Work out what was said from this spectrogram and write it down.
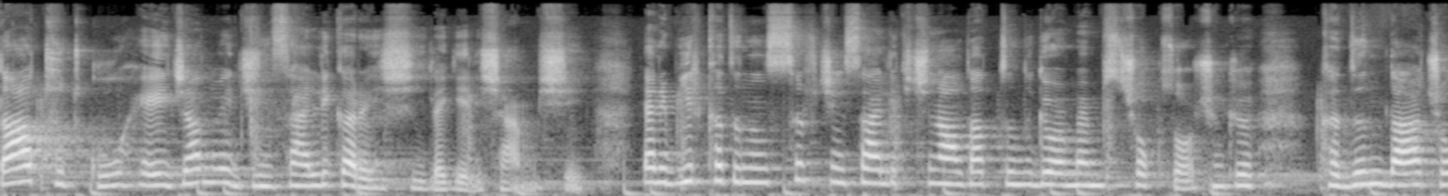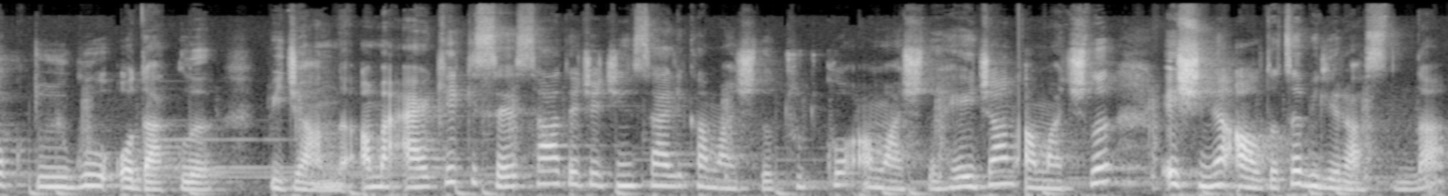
daha tutku, heyecan ve cinsellik arayışıyla gelişen bir şey. Yani bir kadının sırf cinsellik için aldattığını görmemiz çok zor. Çünkü kadın daha çok duygu odaklı bir canlı ama erkek ise sadece cinsellik amaçlı, tutku amaçlı, heyecan amaçlı eşini aldatabilir aslında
